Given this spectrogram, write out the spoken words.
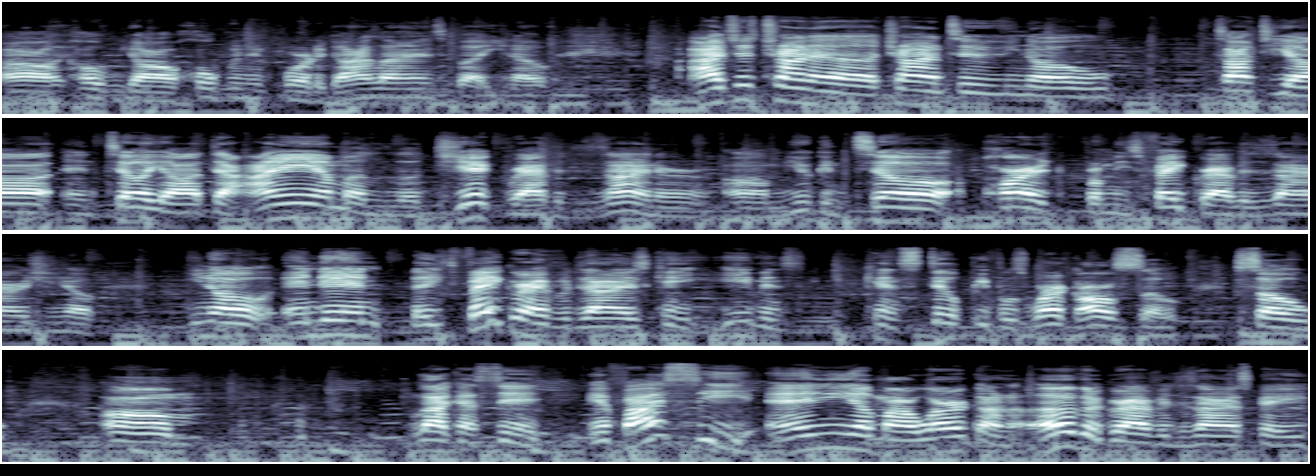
I hope y'all hoping for the guidelines, but, you know, I just trying to, trying to, you know, talk to y'all and tell y'all that I am a legit graphic designer. Um, you can tell apart from these fake graphic designers, you know, you know, and then these fake graphic designers can even can steal people's work also. So, um, like I said, if I see any of my work on the other graphic designers page,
